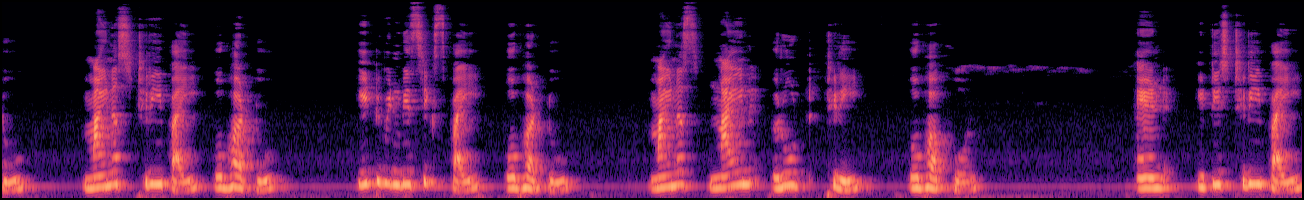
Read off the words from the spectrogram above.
2 minus 3 pi over 2 it will be 6 pi over 2 minus 9 root 3 over 4 and it is 3 pi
